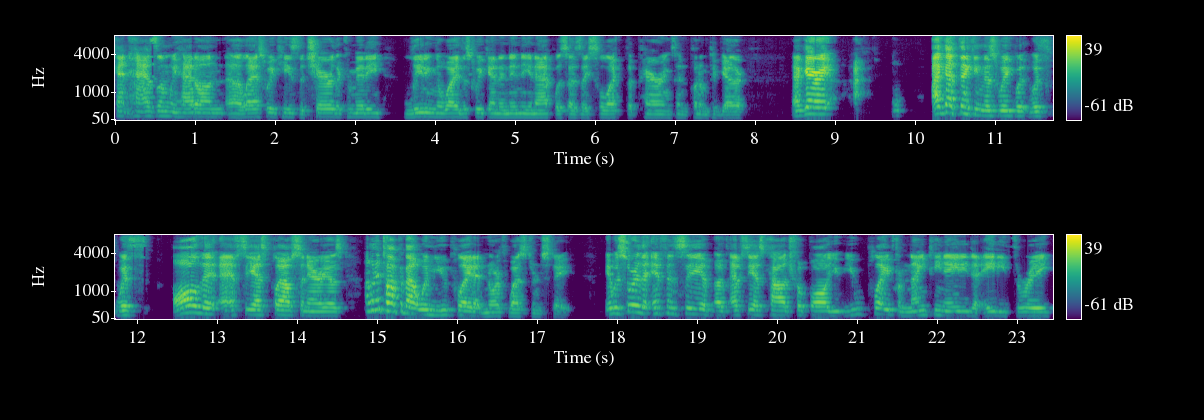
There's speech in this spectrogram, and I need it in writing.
Kent Haslam, we had on uh, last week. He's the chair of the committee, leading the way this weekend in Indianapolis as they select the pairings and put them together. Now, Gary, I, got thinking this week with, with, with all the FCS playoff scenarios. I'm going to talk about when you played at Northwestern State. It was sort of the infancy of, of FCS college football. You, you played from 1980 to 83.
